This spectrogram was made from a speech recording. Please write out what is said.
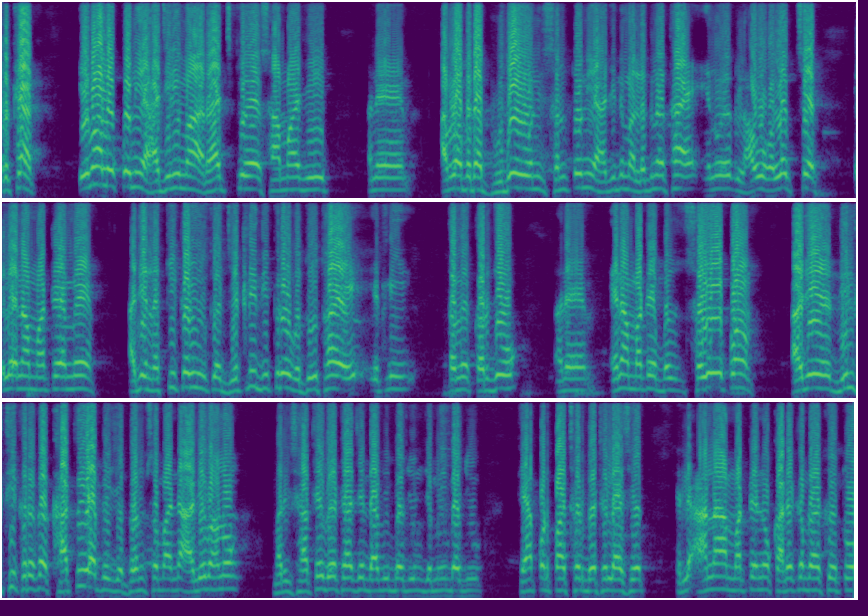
પ્રખ્યાત એવા લોકોની હાજરીમાં રાજકીય, સામાજિક અને આપણા બધા ભૂદેવોની સંતોની હાજરીમાં લગ્ન થાય એનો એક લાવો અલગ છે. એટલે એના માટે અમે આજે નક્કી કર્યું કે જેટલી દીકરીઓ વધુ થાય એટલી તમે કરજો. અને એના માટે સૌએ પણ આજે દિલથી ખરેખર ખાતરી આપી છે બ્રહ્મ સમાજના આગેવાનો. મારી સાથે બેઠા છે ડાબી બાજુ જમણી બાજુ. ત્યાં પણ પાછળ બેઠેલા છે. એટલે આના માટેનો કાર્યક્રમ રાખ્યો હતો.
